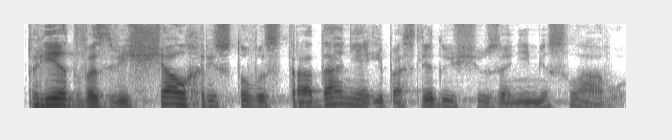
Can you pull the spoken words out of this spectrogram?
предвозвещал Христовы страдания и последующую за ними славу.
